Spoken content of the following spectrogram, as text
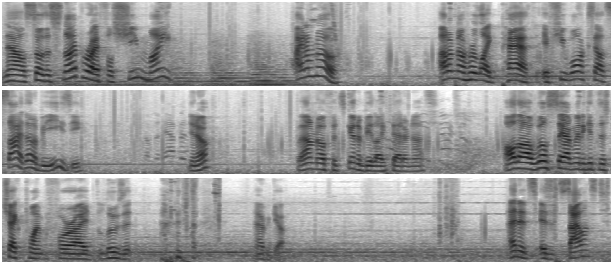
Now, so the sniper rifle, she might... I don't know. I don't know her, like, path. If she walks outside, that'll be easy. You know? But I don't know if it's gonna be like that or not. Although I will say I'm gonna get this checkpoint before I lose it. there we go. And it's is it silenced?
